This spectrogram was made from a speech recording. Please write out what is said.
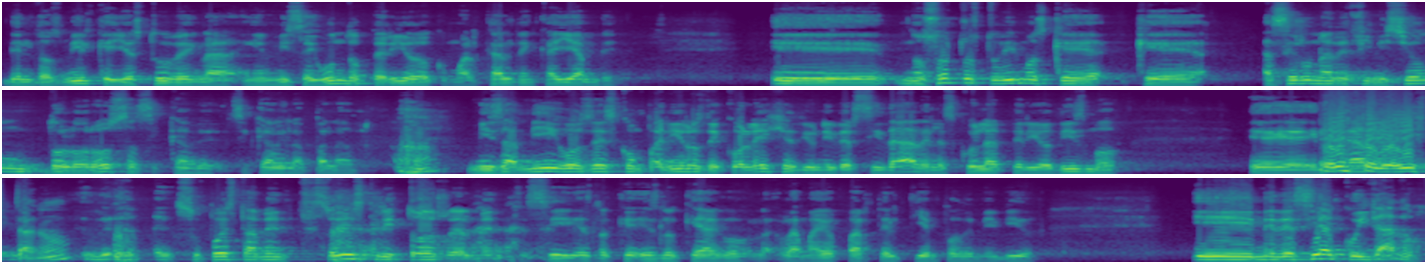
del 2000 que yo estuve en, la, en, mi segundo periodo como alcalde en Cayambe, eh, nosotros tuvimos que hacer una definición dolorosa, si cabe, si cabe la palabra. Ajá. Mis amigos, es compañeros de colegio, de universidad, de la escuela de periodismo. Eh, Eres periodista, ¿no? Eh, supuestamente. Soy escritor realmente, sí, es lo que, es lo que hago la, la, mayor parte del tiempo de mi vida. Y me decían, cuidado,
